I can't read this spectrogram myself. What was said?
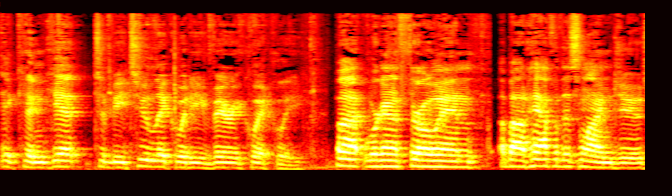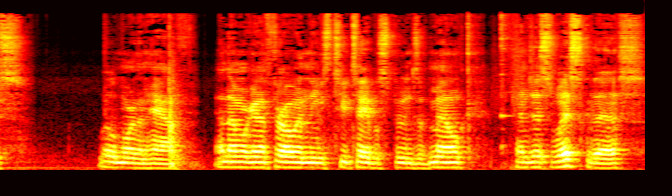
it can get to be too liquidy very quickly. But we're going to throw in about half of this lime juice, a little more than half. And then we're going to throw in these two tablespoons of milk and just whisk this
